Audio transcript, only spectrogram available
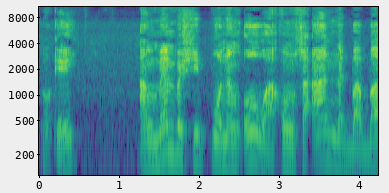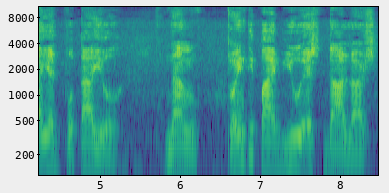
Okay? Ang membership po ng OWA kung saan nagbabayad po tayo ng 25 US dollars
